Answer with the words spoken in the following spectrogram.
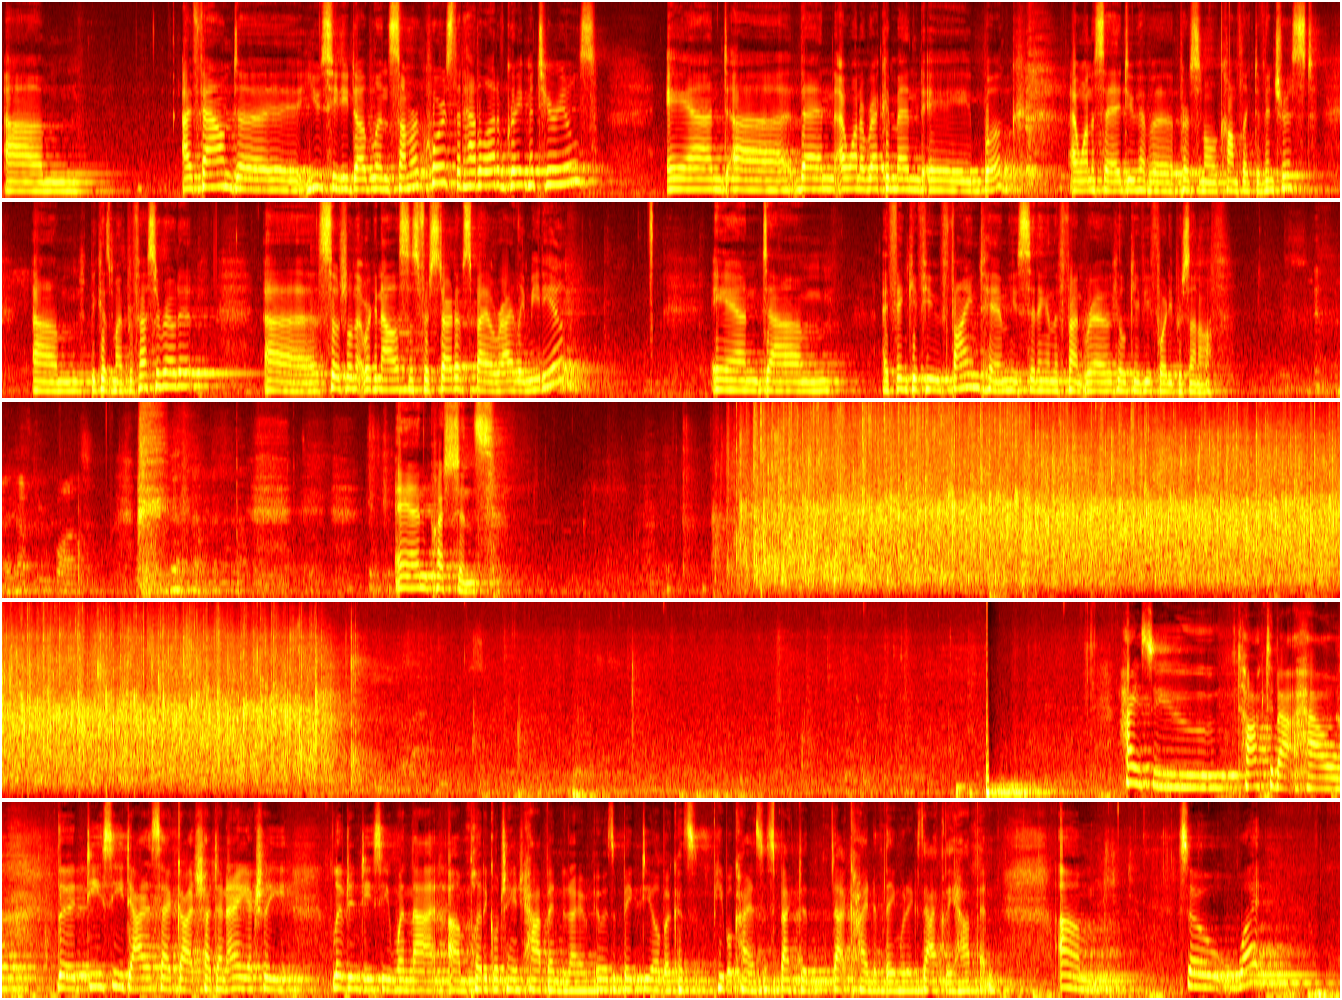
Um, I found a UCD Dublin summer course that had a lot of great materials. And uh, then I want to recommend a book. I want to say I do have a personal conflict of interest um, because my professor wrote it. Uh, Social Network Analysis for Startups by O'Reilly Media. And um, I think if you find him, he's sitting in the front row, he'll give you 40% off. I have coupons. and questions? Hi, so you talked about how the DC data set got shut down. I actually lived in DC when that um, political change happened, and I, it was a big deal because people kind of suspected that kind of thing would exactly happen. Um, so what,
